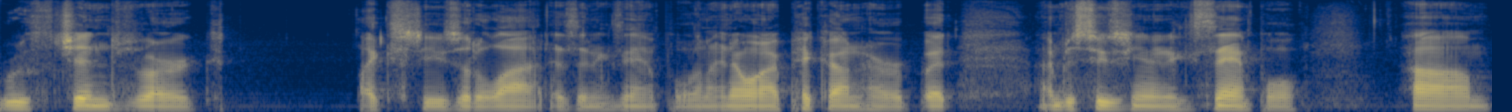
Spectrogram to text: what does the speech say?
Ruth Ginsburg likes to use it a lot as an example, and I know I pick on her, but I'm just using an example. Um,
